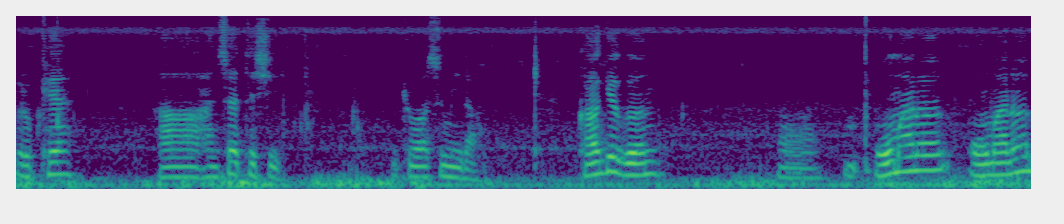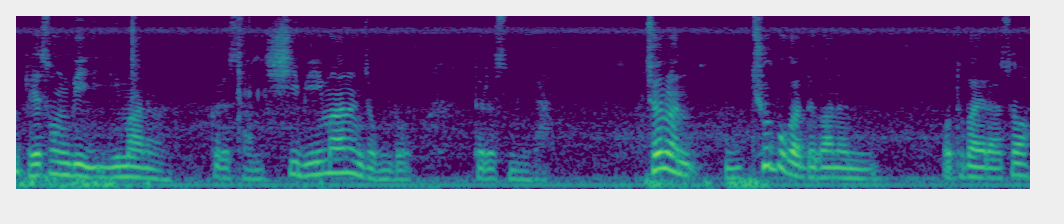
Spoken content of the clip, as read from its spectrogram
이렇게 아, 한 세트씩 이렇게 왔습니다. 가격은 어, 5만원, 5만원, 배송비 2만원, 그래서 한 12만원 정도 들었습니다. 저는 튜브가 들어가는 오토바이라서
